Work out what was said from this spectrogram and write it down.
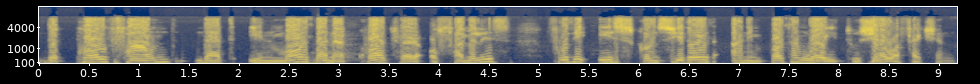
the poll found that in more than a quarter of families, food is considered an important way to show affection.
